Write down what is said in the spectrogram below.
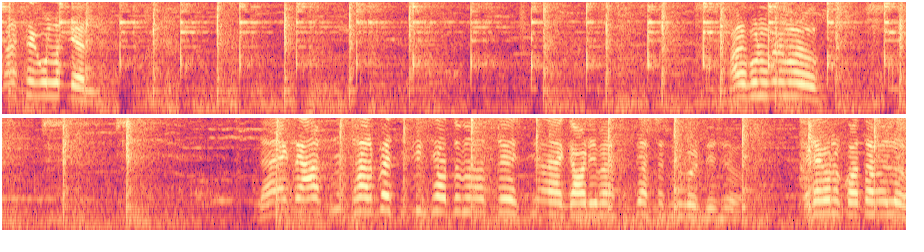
কাজটা করলা কেন? আর কোনো করে মারো। একটা আসলে সারপে সিটিং ছাড়া তুমি হচ্ছে আহ, গাড়ি ক্লাসটা শুরু করে দিছো এটা কোনো কথা হলো?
